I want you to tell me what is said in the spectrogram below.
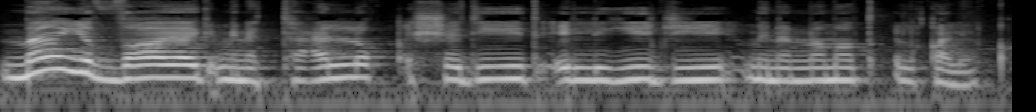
ما يتضايق من التعلق الشديد اللي يجي من النمط القلق.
